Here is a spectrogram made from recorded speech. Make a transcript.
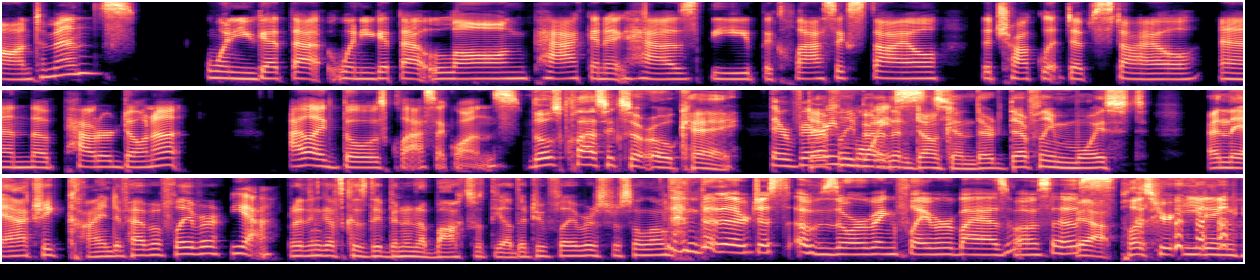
Entenmann's, when you get that when you get that long pack and it has the the classic style, the chocolate dip style, and the powdered donut, I like those classic ones. Those classics are okay. They're very definitely better than moist. Dunkin'. They're definitely moist and they actually kind of have a flavor. Yeah. But I think that's because they've been in a box with the other two flavors for so long. They're just absorbing flavor by osmosis. yeah. Plus, you're eating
